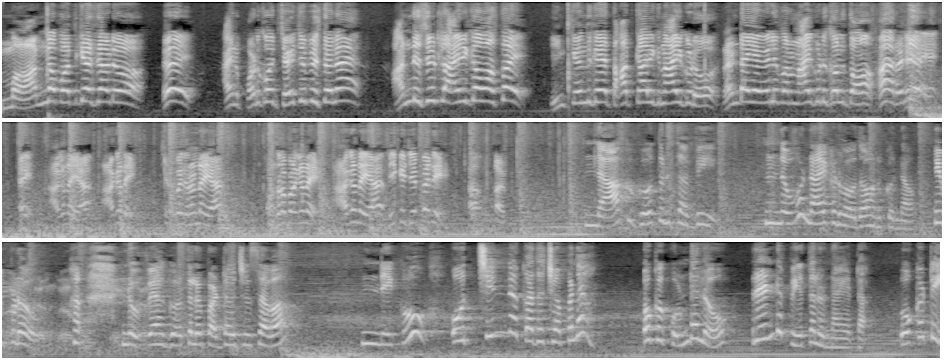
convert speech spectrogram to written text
మా అన్న బతికేశాడు. ఏయ్ ఆయన పడుకొని చేయి చూపిస్తేనే అన్ని సీట్లు ఆయనకే వస్తాయి. ఇంకెందుకే తాత్కాలిక నాయకుడు? రెండయ్య వెళ్ళి మన నాయకుడు కలుద్దాం. ఆ, రండి. ఆగండి ఆగండయ్యా. మీకే చెప్పేది. నాకు గోతులు తవ్వి నువ్వు నాయకుడు అవుదాం అనుకున్నావు. ఇప్పుడు నువ్వే ఆ గోతులో పడ్డావు చూసావా? నీకు ఓ చిన్న కథ చెప్పనా? ఒక కుండలో రెండు పీతలున్నాయట. ఒకటి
